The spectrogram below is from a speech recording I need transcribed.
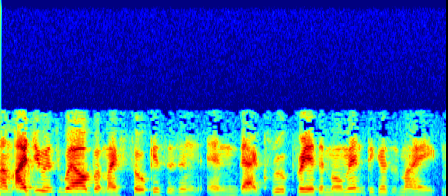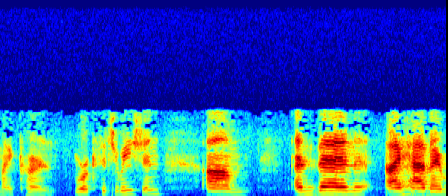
Um, I do as well, but my focus is in, in that group right at the moment because of my, my current work situation. Um, and then I have a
